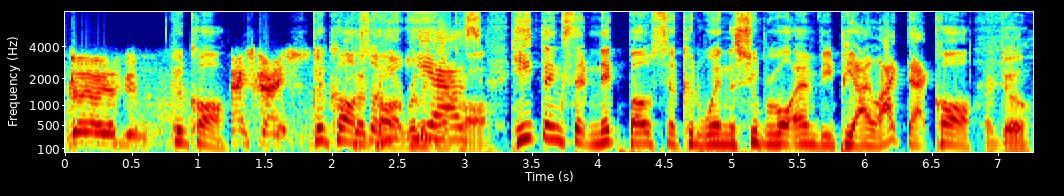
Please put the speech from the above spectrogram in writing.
good, good. Good call. Thanks, guys. Good call. Good so call, he, really he good has call. he thinks that Nick Bosa could win the Super Bowl MVP. I like that call. I do.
